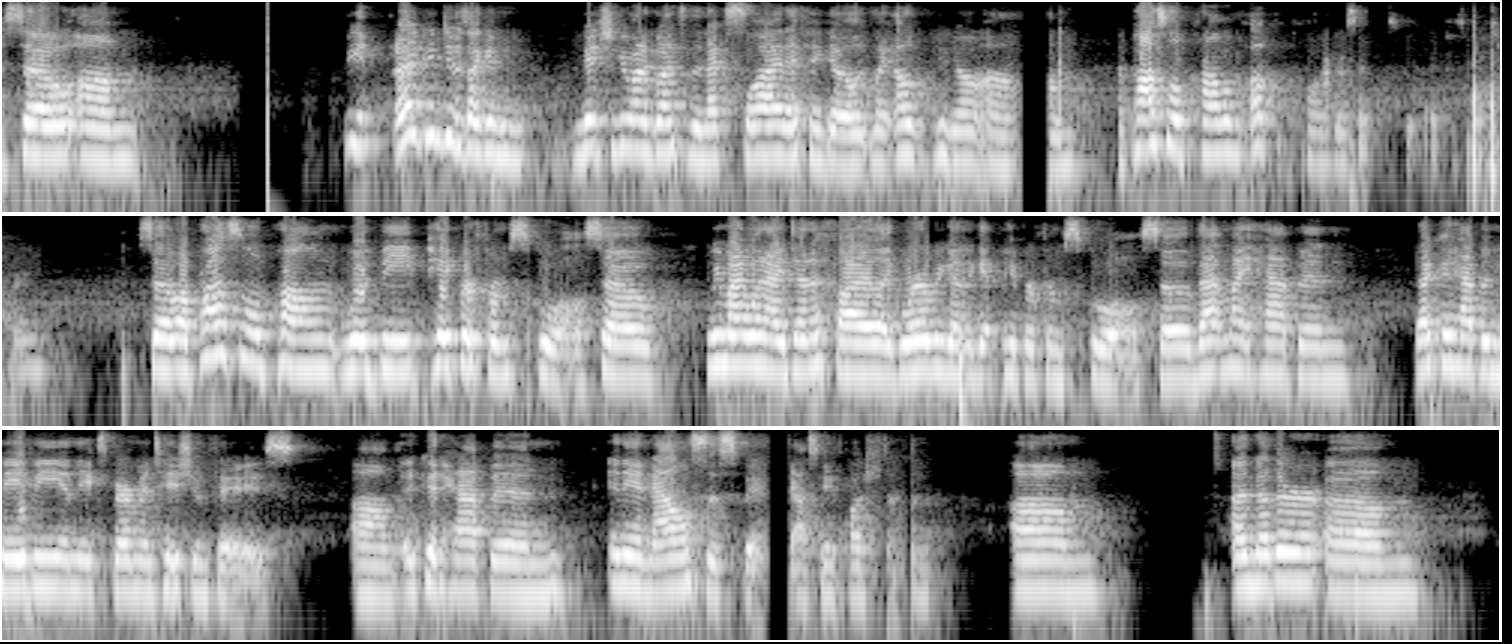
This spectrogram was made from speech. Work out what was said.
So um, what I can do is I can, Mitch, if you want to go on to the next slide, I think I'll, my, oh, you know, um, a possible problem, oh, hold on for a second, let's get back to small screen. So a possible problem would be paper from school. So we might want to identify like where are we going to get paper from school. So that might happen, that could happen maybe in the experimentation phase. Um, it could happen in the analysis phase, asking a question. Um, another um,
